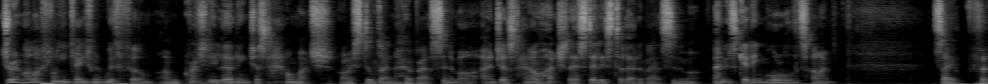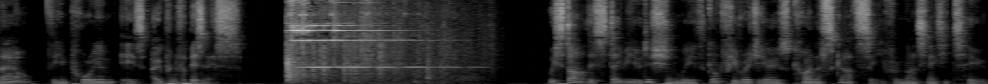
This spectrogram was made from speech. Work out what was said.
During my lifelong engagement with film, I'm gradually learning just how much I still don't know about cinema and just how much there still is to learn about cinema, and it's getting more all the time. So, for now, the Emporium is open for business. We start this debut edition with Godfrey Reggio's Koyaanisqatsi from 1982.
